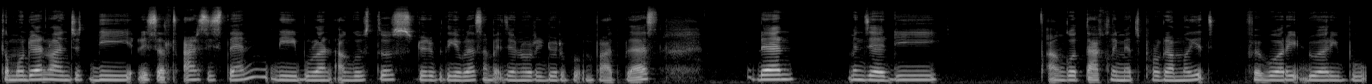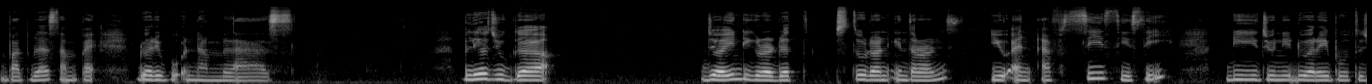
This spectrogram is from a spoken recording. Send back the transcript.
Kemudian lanjut di research assistant di bulan Agustus 2013 sampai Januari 2014 dan menjadi anggota Climate Program Lead Februari 2014 sampai 2016. Beliau juga join di Graduate Student Interns UNFCCC di Juni 2017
